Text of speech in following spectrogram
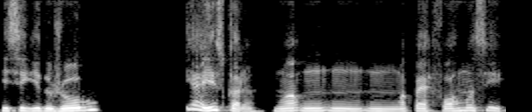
e, e seguido o jogo. E é isso, cara. Uma, um, um, uma performance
